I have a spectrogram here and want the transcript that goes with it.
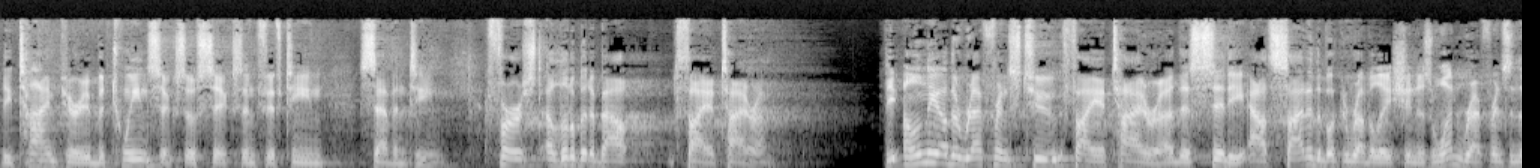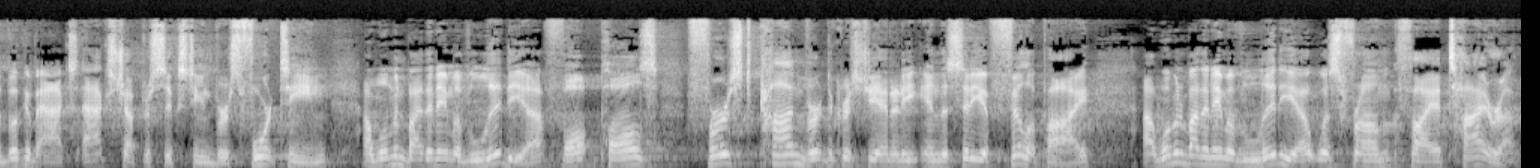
the time period between 606 and 1517. First, a little bit about Thyatira. The only other reference to Thyatira, this city, outside of the book of Revelation is one reference in the book of Acts, Acts chapter 16, verse 14. A woman by the name of Lydia, Paul's first convert to Christianity in the city of Philippi, a woman by the name of Lydia was from Thyatira.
